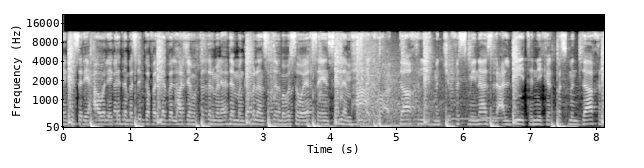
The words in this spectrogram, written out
ينكسر يحاول يقدم بس يبقى في الليفل. هرجة مبتدر من عدم من قبل انصدم بس هو يخسى ينسلم. هاك رعب داخلي من تشوف اسمي نازل على البيت. هنيكك بس من داخلي.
